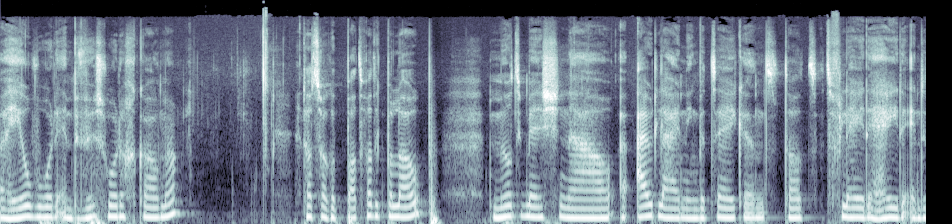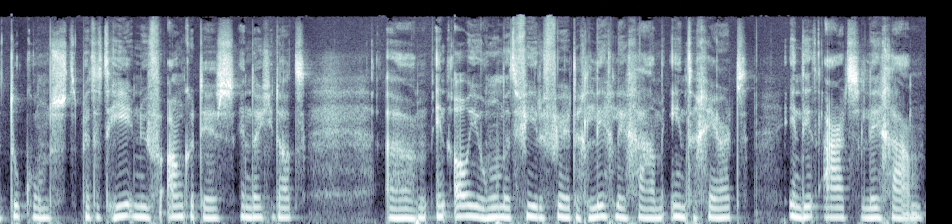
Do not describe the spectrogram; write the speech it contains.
heel worden en bewust worden gekomen. Dat is ook het pad wat ik beloop. Multidimensionaal uitleiding betekent dat het verleden, heden en de toekomst met het hier en nu verankerd is en dat je dat um, in al je 144 lichtlichamen integreert in dit aardse lichaam,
